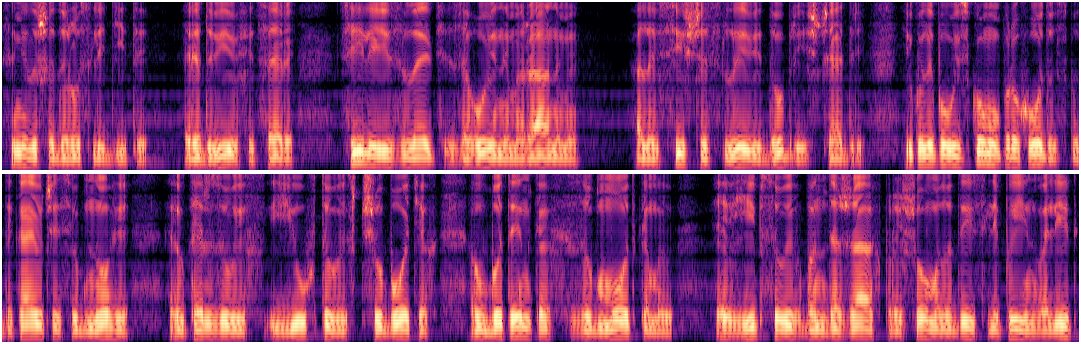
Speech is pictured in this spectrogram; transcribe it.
самі лише дорослі діти, рядові офіцери, цілі із ледь загоєними ранами, але всі щасливі, добрі і щедрі. І коли по вузькому проходу, спотикаючись об ноги, в керзових юхтових чоботях, в ботинках з обмотками, в гіпсових бандажах пройшов молодий сліпий інвалід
